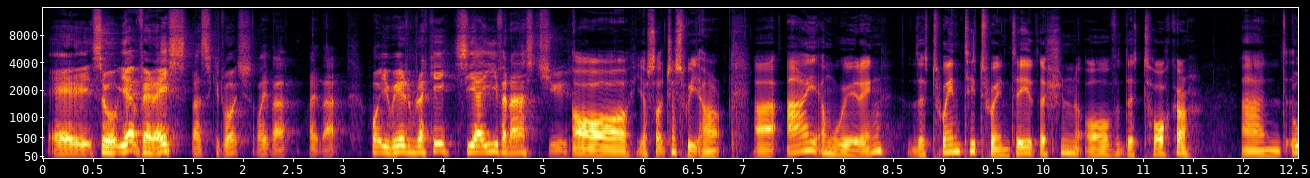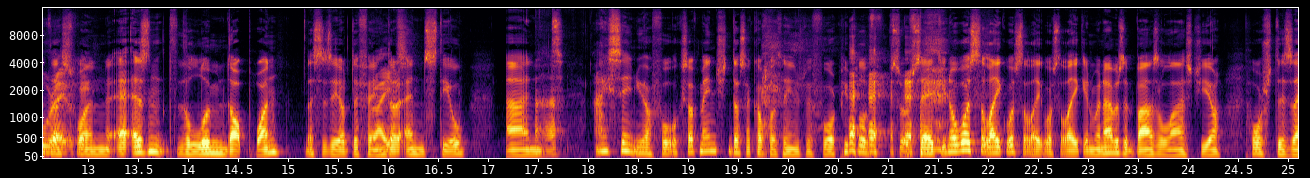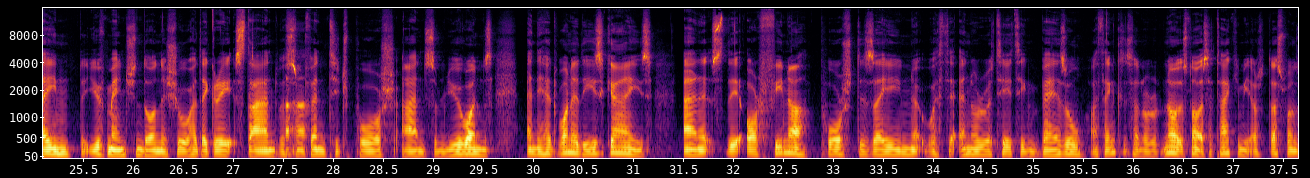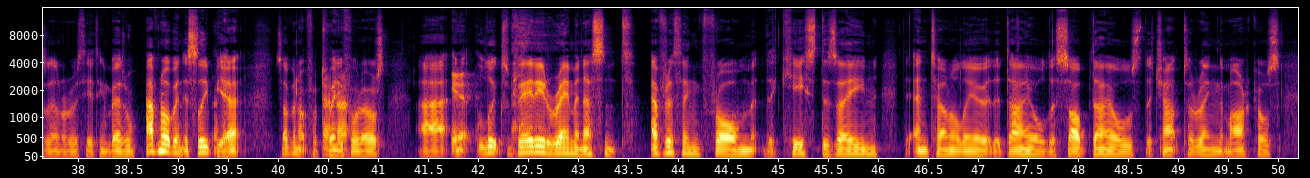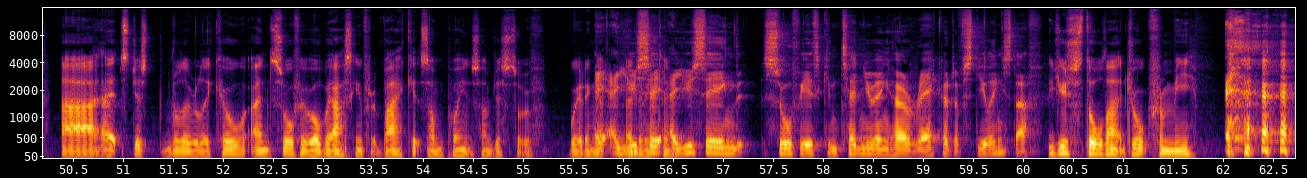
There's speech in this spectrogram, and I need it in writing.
anyway, so yeah, very nice. That's a good watch. I like that. I like that. What are you wearing, Ricky? See, I even asked you. Oh, you're such a sweetheart. Uh, I am wearing the 2020 edition of the Talker, and Oh, right, this okay. one it isn't the loomed up one. This is Air Defender Right. in steel, and uh-huh. I sent you a photo because I've mentioned this a couple of times before. People have sort of said, you know, what's it like? What's it like? What's it like? And when I was at Basel last year, Porsche Design that you've mentioned on the show had a great stand with uh-huh. some vintage Porsche and some new ones, and they had one of these guys, and it's the Orfina Porsche Design with the inner rotating bezel. I think it's inner. No, it's not. It's a tachymeter. This one's an inner rotating bezel. I've not been to sleep yet, so I've been up for 24 hours. Uh, and Yeah. it looks very reminiscent. Everything from the case design, the internal layout of the dial, the sub dials, the chapter ring, the markers. Uh, It's just really, really cool. And Sophie will be asking for it back at some point, so I'm just sort of wearing it. Are you say. Are you saying that Sophie is continuing her record of stealing stuff? You stole that joke from me.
